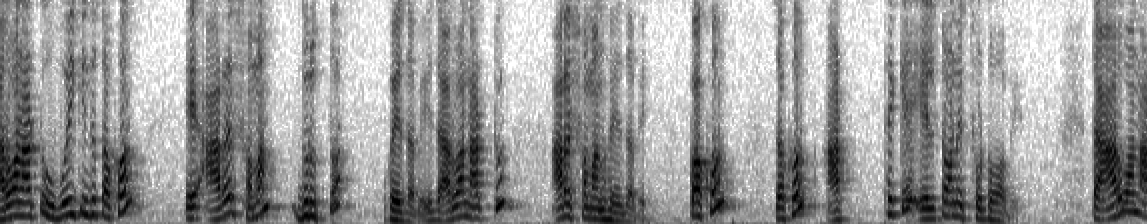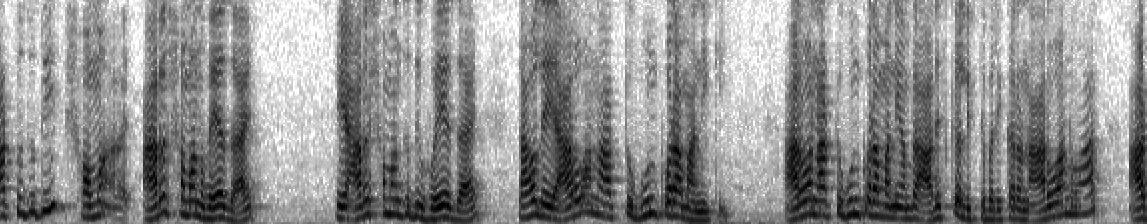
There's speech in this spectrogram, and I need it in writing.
আর ওয়ান আর টু উভয়ই কিন্তু তখন এই আর এর সমান দূরত্ব হয়ে যাবে। এই যে আর ওয়ান আর টু আর এর সমান হয়ে যাবে। কখন? যখন আট থেকে এলটা অনেক ছোট হবে। তা আর ওয়ান আর টু যদি সমা আর এর সমান হয়ে যায়, এই আর এর সমান যদি হয়ে যায়, তাহলে আর ওয়ান আর টু গুণ করা মানে কি? আর ওয়ান আর টু গুণ করা মানে আমরা আর স্কোয়ার লিখতে পারি, কারণ আর ওয়ান ও আর আর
